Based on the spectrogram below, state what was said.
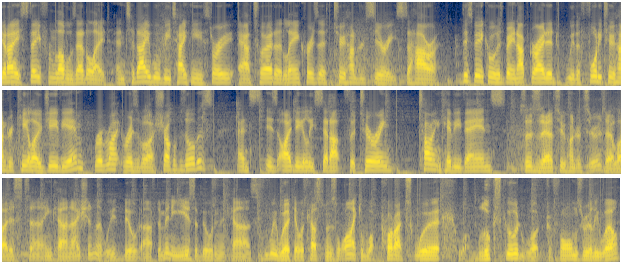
G'day, Steve from Lovells Adelaide, and today we'll be taking you through our Toyota Land Cruiser 200 Series Sahara. This vehicle has been upgraded with a 4200 kilo GVM, remote reservoir shock absorbers, and is ideally set up for touring, towing heavy vans. So this is our 200 series, our latest uh, incarnation that we've built after many years of building the cars. We worked out what customers like, what products work, what looks good, what performs really well,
